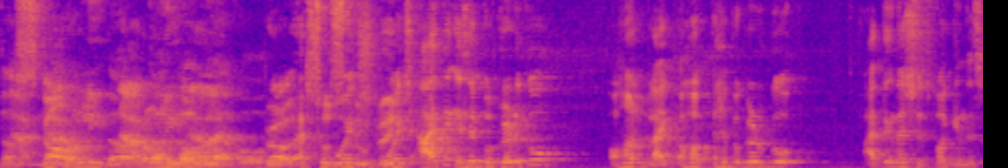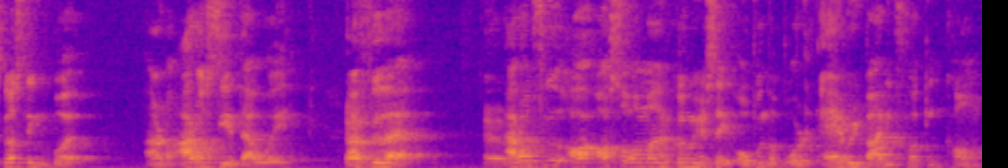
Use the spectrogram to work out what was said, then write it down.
the Not- scum, not only- the, not the only low that, level." Bro, that's so which, stupid. which I think is hypocritical. A hun- like a hypocritical. I think that shit's fucking disgusting. But I don't know. I don't see it that way. I feel that. Uh, I don't feel. Also, I'm not gonna come here and say open the borders. Everybody fucking come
